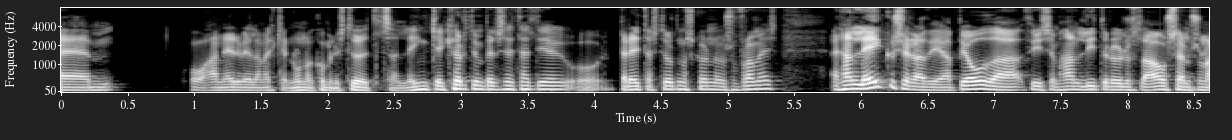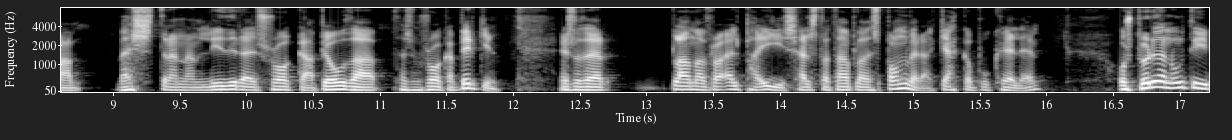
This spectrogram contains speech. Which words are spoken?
Um, og hann er vel að merkja núna komin í stöðu til að lengja kjörtjumberið sitt held ég og breyta stjórnarskorinu og svo framvegs en hann leikur sér að því að bjóða því sem hann lítur auðvitað á sem svona vestrannan líðræðis hróka, bjóða þessum hróka byrgin eins og þegar bladmað frá El País, helst að dagblaði Spánvera, gekka Bukele og spurði hann út í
